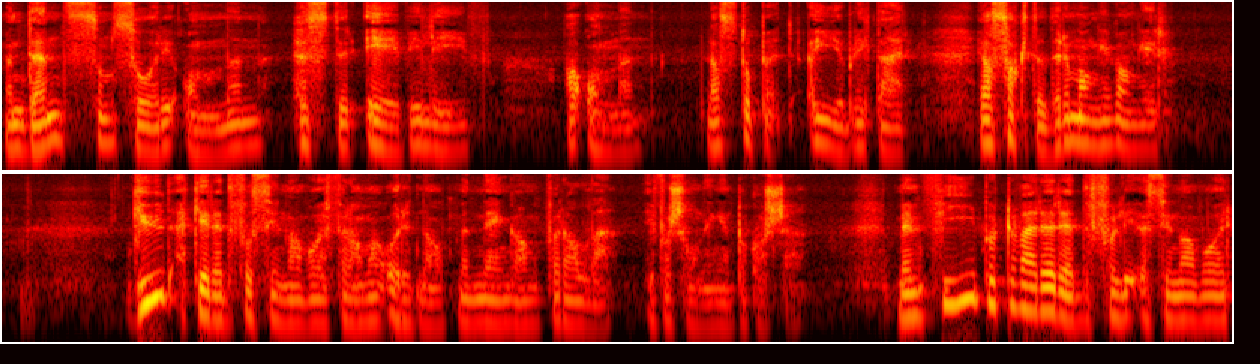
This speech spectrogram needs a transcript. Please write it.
Men den som sår i ånden, høster evig liv av ånden. La oss stoppe et øyeblikk der. Jeg har sagt det dere mange ganger. Gud er ikke redd for synda vår, for han har ordna opp med den en gang for alle i forsoningen på korset. Men vi burde være redd for synda vår,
